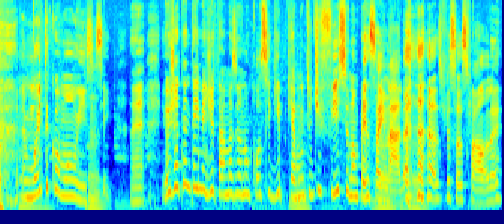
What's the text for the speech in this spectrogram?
é muito comum isso, é. assim. Né? Eu já tentei meditar, mas eu não consegui, porque é, é muito difícil não pensar é, em nada. É. As pessoas falam, né?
